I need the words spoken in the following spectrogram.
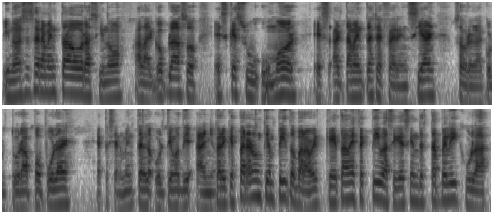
y no necesariamente ahora, sino a largo plazo, es que su humor es altamente referencial sobre la cultura popular, especialmente en los últimos 10 años. Pero hay que esperar un tiempito para ver qué tan efectiva sigue siendo esta película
